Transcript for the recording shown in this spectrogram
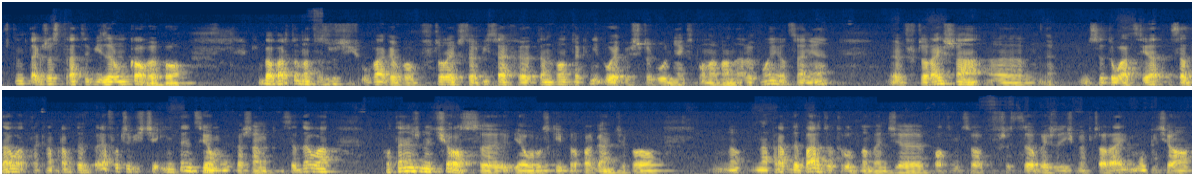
w tym także straty wizerunkowe, bo chyba warto na to zwrócić uwagę, bo wczoraj w serwisach ten wątek nie był jakoś szczególnie eksponowany, ale w mojej ocenie wczorajsza sytuacja zadała tak naprawdę, wbrew oczywiście intencjom Łukaszenki, zadała potężny cios białoruskiej propagandzie, bo no, naprawdę bardzo trudno będzie po tym, co wszyscy obejrzeliśmy wczoraj, mówić o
